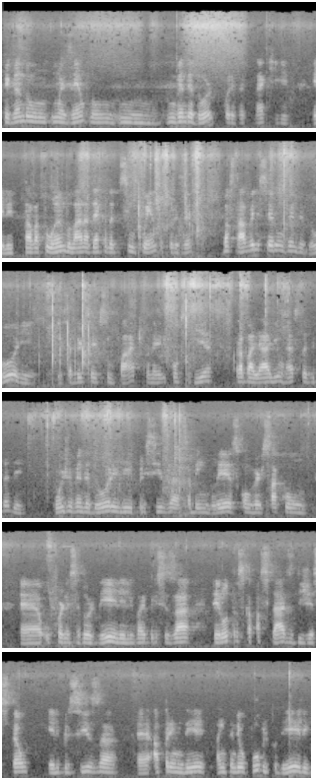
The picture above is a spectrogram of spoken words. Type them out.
Pegando um, um exemplo, um, um, um, vendedor, por exemplo, né, que ele estava atuando lá na década de 50, por exemplo, bastava ele ser um vendedor e, e saber ser simpático, né, ele conseguia trabalhar ali o resto da vida dele. Hoje o vendedor ele precisa saber inglês, conversar com é, o fornecedor dele, ele vai precisar ter outras capacidades de gestão, ele precisa é, aprender a entender o público dele,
